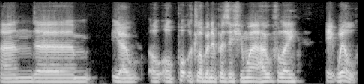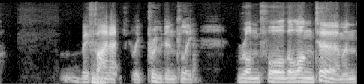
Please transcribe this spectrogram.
and um, you know, will, will put the club in a position where hopefully it will be financially prudently run for the long term, and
